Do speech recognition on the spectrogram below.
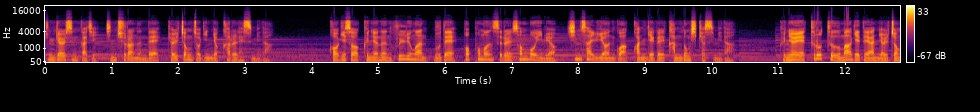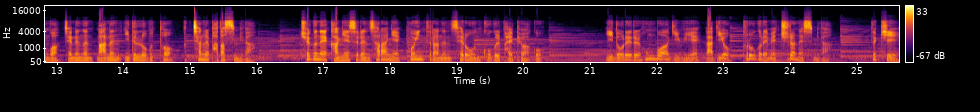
준결승까지 진출하는데 결정적인 역할을 했습니다. 거기서 그녀는 훌륭한 무대 퍼포먼스를 선보이며 심사위원과 관객을 감동시켰습니다. 그녀의 트로트 음악에 대한 열정과 재능은 많은 이들로부터 극찬을 받았습니다. 최근에 강예슬은 사랑의 포인트라는 새로운 곡을 발표하고 이 노래를 홍보하기 위해 라디오 프로그램에 출연했습니다. 특히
